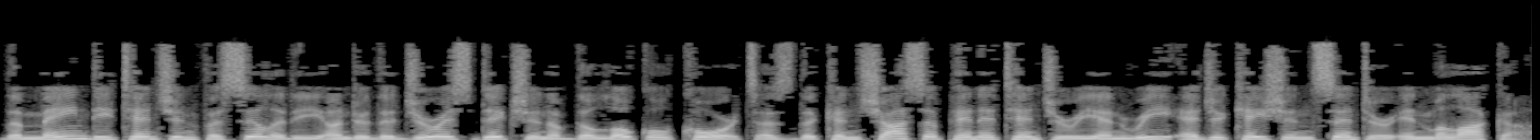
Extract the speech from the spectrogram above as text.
the main detention facility under the jurisdiction of the local courts is the Kinshasa Penitentiary and Re-Education Center in Makala.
